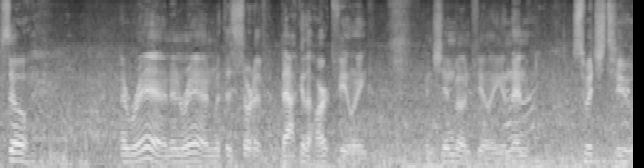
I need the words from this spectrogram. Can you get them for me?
So I ran and ran with this sort of back of the heart feeling and shin bone feeling, and then switched to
